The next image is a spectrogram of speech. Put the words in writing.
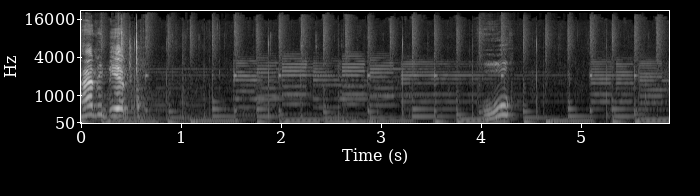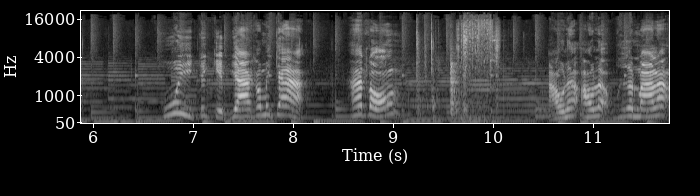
ห้าสิบเอ็ดโอ้อุ้ย จะเก็บยาก็ไม่กล้าห้าสองเอาแล้ว เอาแล้ว เพื่อนมาแล้ว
